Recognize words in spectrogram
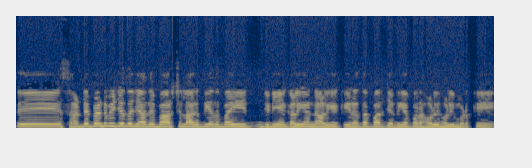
ਅਤੇ ਸਾਡੇ ਪਿੰਡ ਵੀ ਜਦੋਂ ਜ਼ਿਆਦਾ ਬਾਰਿਸ਼ ਲੱਗਦੀ ਆ ਤਾਂ ਬਾਈ ਜਿਹੜੀਆਂ ਗਲੀਆਂ ਨਾਲੀਆਂ ਕੇਰਾਂ ਤਾਂ ਭਰ ਜਾਂਦੀਆਂ, ਪਰ ਹੌਲੀ ਹੌਲੀ ਮੁੜ ਕੇ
